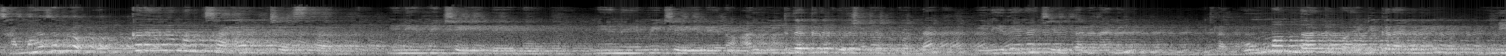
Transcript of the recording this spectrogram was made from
సమాజంలో ఒక్కరైనా మనకు సహాయం చేస్తారు. నేనేమి చేయలేను. నేనేమీ చేయలేను అని ఇంటి దగ్గర కూర్చొని అనుకుంటా నేను ఏదైనా చేయగలనని ఇట్లా గుమ్మం దాటి బయటికి రండి మీ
